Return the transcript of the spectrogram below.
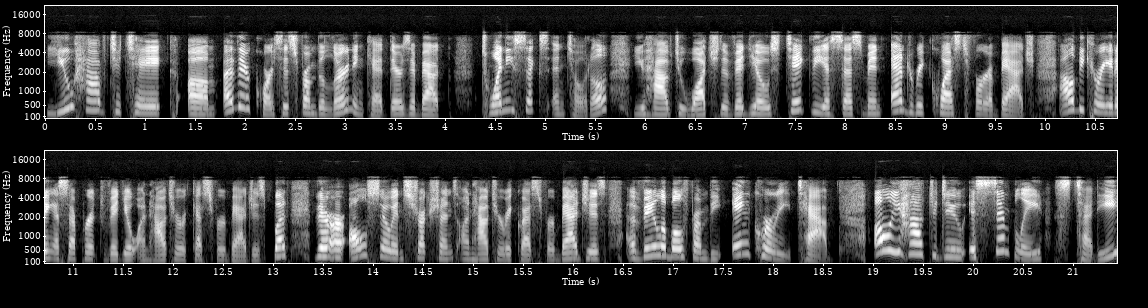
you have to take um, other courses from the Learning Kit. There's about 26 in total. You have to watch the videos, take the assessment, and request for a badge. I'll be creating a separate video on how to request for badges, but there are also instructions on how to request for badges available from the Inquiry tab. All you have to do is simply study,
